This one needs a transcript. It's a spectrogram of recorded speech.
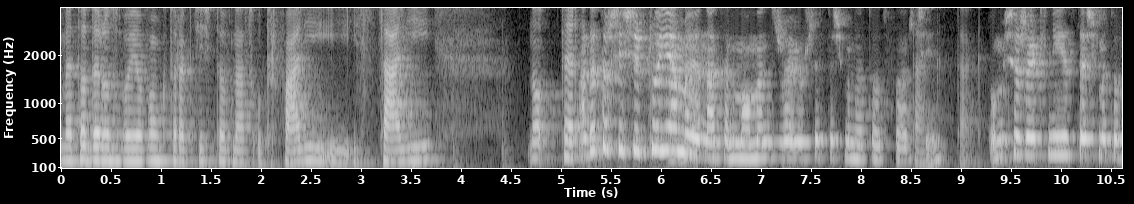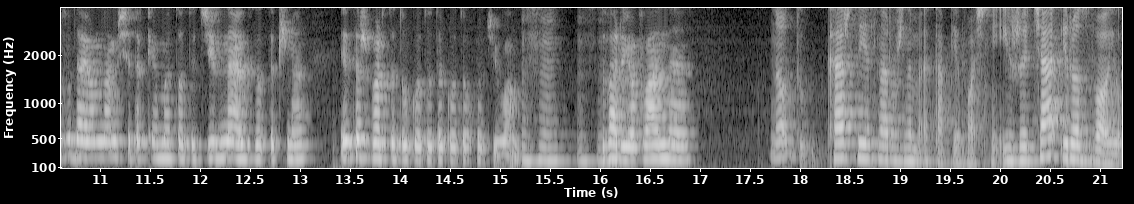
metodę rozwojową, która gdzieś to w nas utrwali i, i scali. No, ter... Ale też jeśli czujemy na ten moment, że już jesteśmy na to otwarci. Tak, tak. Bo myślę, że jak nie jesteśmy, to wydają nam się takie metody dziwne, egzotyczne. Ja też bardzo długo do tego dochodziłam. Mm -hmm, Zwariowane. No, każdy jest na różnym etapie właśnie i życia, i rozwoju.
